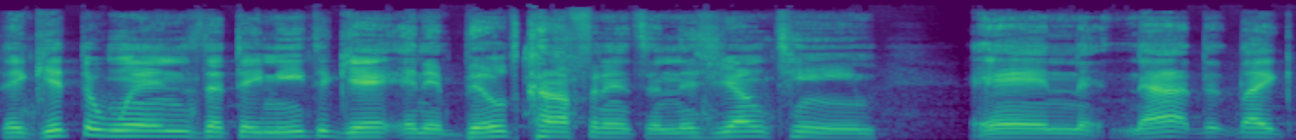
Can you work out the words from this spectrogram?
They get the wins that they need to get, and it builds confidence in this young team. And now, that, like,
